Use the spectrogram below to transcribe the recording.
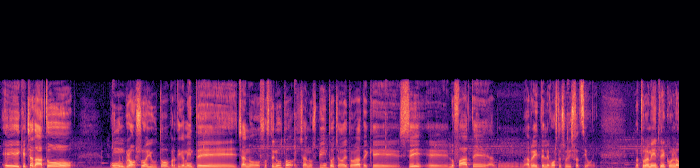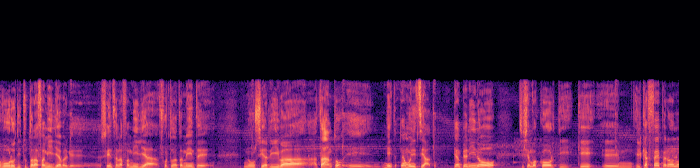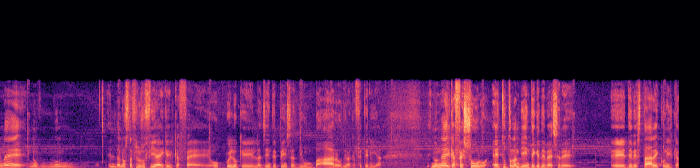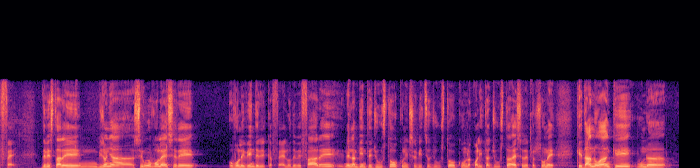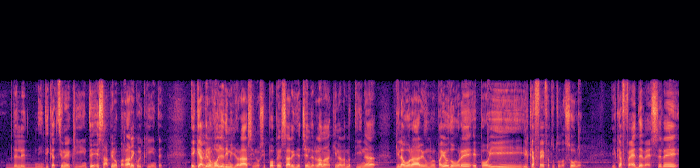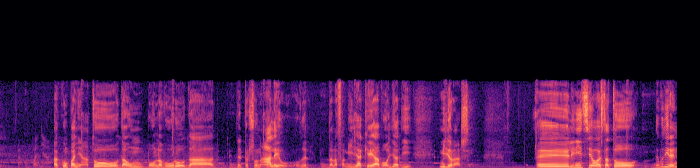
e che ci ha dato un grosso aiuto, praticamente ci hanno sostenuto, ci hanno spinto, ci hanno detto guardate che se eh, lo fate mm, avrete le vostre soddisfazioni. Naturalmente con il lavoro di tutta la famiglia, perché senza la famiglia fortunatamente non si arriva a tanto e niente, abbiamo iniziato. Pian pianino ci siamo accorti che ehm, il caffè però non è, non, non, la nostra filosofia è che il caffè o quello che la gente pensa di un bar o di una caffetteria non è il caffè solo, è tutto l'ambiente che deve essere, eh, deve stare con il caffè. Deve stare, bisogna, se uno vuole essere o vuole vendere il caffè lo deve fare nell'ambiente giusto, con il servizio giusto, con la qualità giusta, essere persone che danno anche una, delle indicazioni al cliente e sappiano parlare col cliente e che abbiano voglia di migliorarsi. Non si può pensare di accendere la macchina la mattina, di lavorare un paio d'ore e poi il caffè fa tutto da solo. Il caffè deve essere accompagnato, accompagnato da un buon lavoro, da, del personale o, o del, dalla famiglia che ha voglia di migliorarsi. L'inizio è stato, devo dire,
